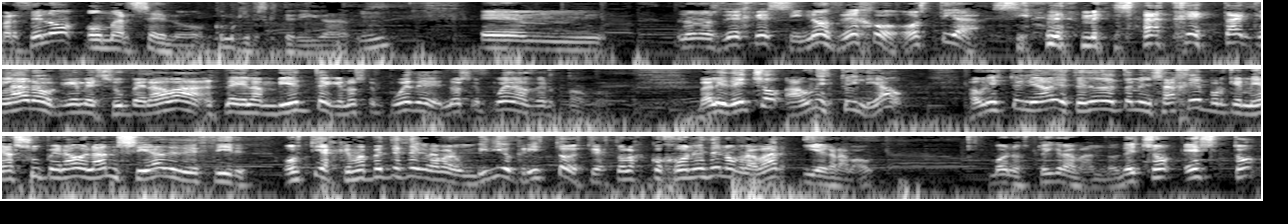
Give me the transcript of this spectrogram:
¿Marcelo o Marcelo? ¿Cómo quieres que te diga? ¿Mm? Em, no nos dejes si no os dejo, hostia. Si el mensaje está claro que me superaba el ambiente, que no se puede, no se puede hacer todo. Vale, de hecho, aún estoy liado. Aún estoy liado y estoy dando este mensaje porque me ha superado el ansia de decir, hostia, es que me apetece grabar un vídeo, Cristo, estoy hasta los cojones de no grabar y he grabado. Bueno, estoy grabando. De hecho, esto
